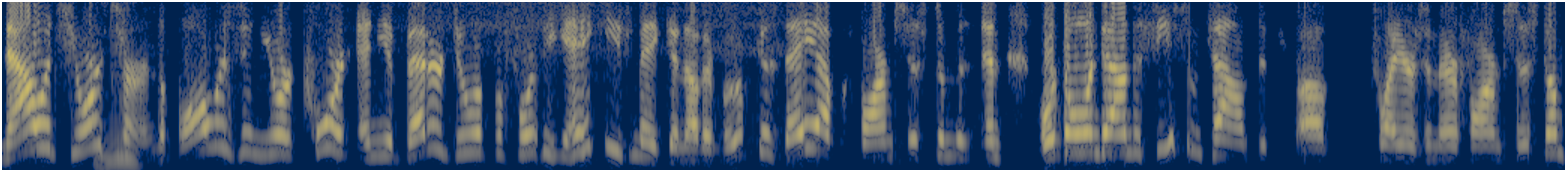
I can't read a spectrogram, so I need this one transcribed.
Now it's your mm-hmm. turn. The ball is in your court, and you better do it before the Yankees make another move because they have a farm system, and we're going down to see some talented uh, players in their farm system.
